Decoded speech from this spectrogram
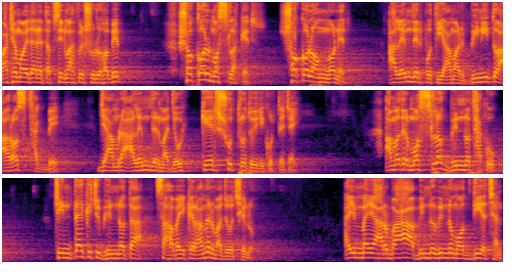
মাঠে ময়দানে তাফসির মাহফিল শুরু হবে। সকল মসলাকের, সকল অঙ্গনের আলেমদের প্রতি আমার বিনীত আরস থাকবে যে আমরা আলেমদের মাঝে ঐক্যের সূত্র তৈরি করতে চাই। আমাদের মসলক ভিন্ন থাকুক, চিন্তায় কিছু ভিন্নতা সাহাবাই কেরামের মাঝেও ছিল। আইম্মাই আর বা ভিন্ন ভিন্ন মত দিয়েছেন।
